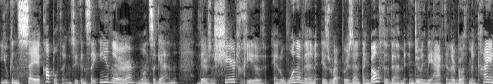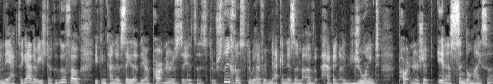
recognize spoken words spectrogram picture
you can say a couple things. You can say either, once again, there's a shared chiyuv, and one of them is representing both of them in doing the act, and they're both mekayim the act together, each kagufo. You can kind of say that they are partners. It's, it's through shlichus, through whatever mechanism of having a joint partnership in a single misa,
